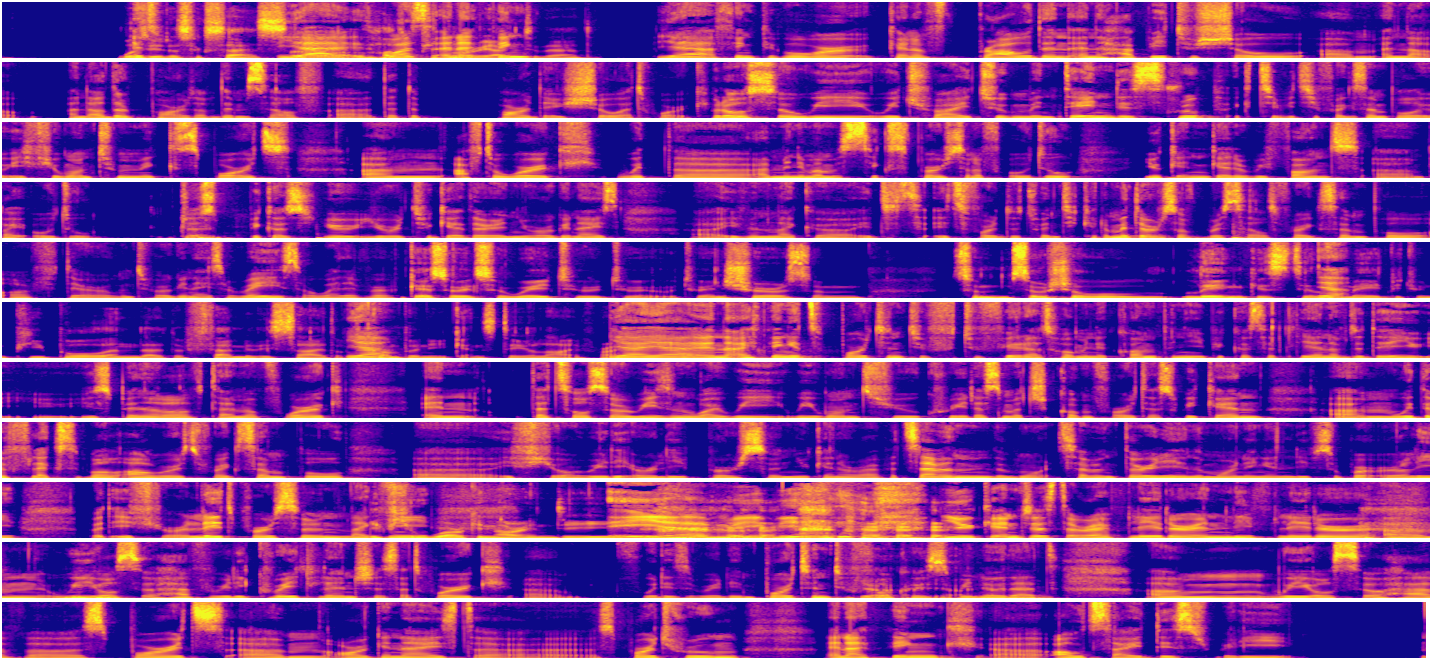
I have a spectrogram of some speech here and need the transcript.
was it a success yeah it was and i think that? yeah, I think people were kind of proud and, and happy to show um, an, another part of themselves uh, that the part they show at work. But also we we try to maintain this group activity. For example, if you want to make sports um, after work with uh, a minimum of six person of Odoo, you can get a refund uh, by Odoo. Okay. Just because you you're together and you organize, uh, even like uh, it's it's for the 20 kilometers of Brussels, for example, or if they want to organize a race or whatever. Okay, so it's a way to to to ensure some some social link is still yeah. made between people and that the family side of yeah. the company can stay alive right yeah yeah and i think it's important to, to feel at home in a company because at the end of the day you, you, you spend a lot of time at work and that's also a reason why we we want to create as much comfort as we can um, with the flexible hours. For example, uh, if you're a really early person, you can arrive at seven in the morning, seven thirty in the morning, and leave super early. But if you're a late person like if me, if you work in R and D, yeah, maybe you can just arrive later and leave later. Um, we mm -hmm. also have really great lunches at work. Um, food is really important to yeah, focus. Yeah, we know that. Um, we also have a sports um, organized uh, sport room, and I think uh, outside this really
